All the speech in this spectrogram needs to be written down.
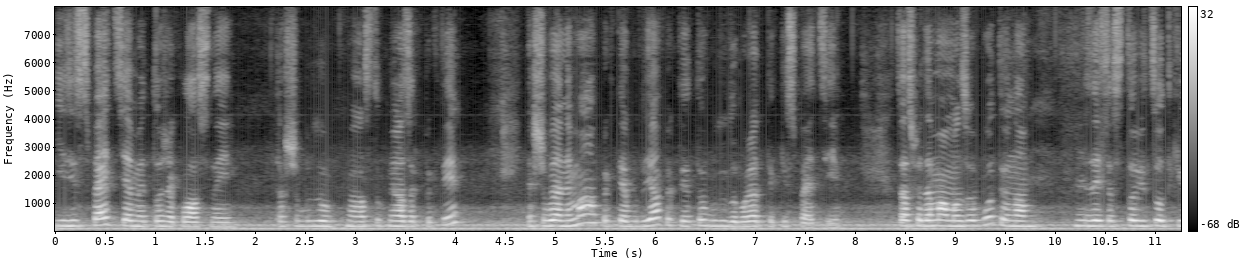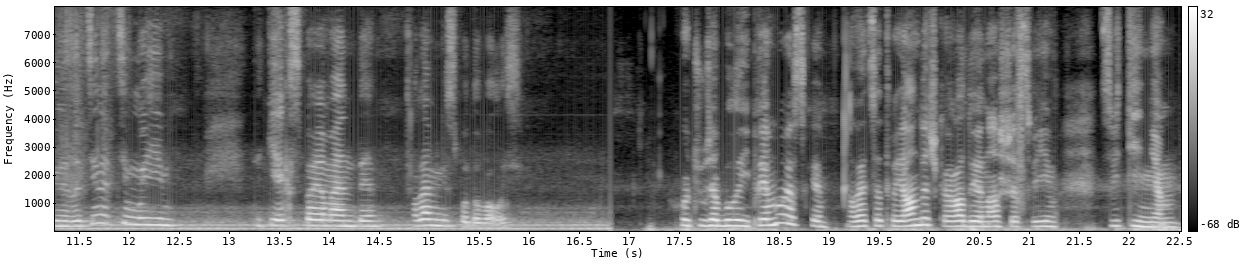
І зі спеціями теж класний. Так що буду на наступний раз пекти. Якщо буде нема пекти, а буду я пекти, то буду додавати такі спеції. Зараз прийде мама з роботи, вона, мені здається, 100% не зацінить ці мої такі експерименти, але мені сподобалось. Хоч вже були і приморозки, але ця трояндочка радує нас ще своїм цвітінням.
